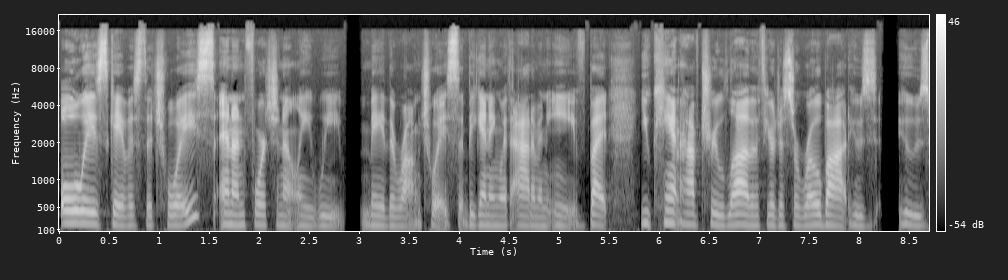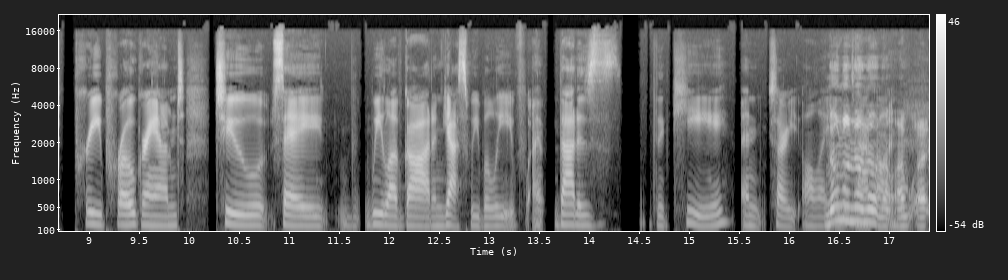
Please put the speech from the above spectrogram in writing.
always gave us the choice and unfortunately we made the wrong choice beginning with adam and eve. But you can't have true love if you're just a robot who's who's pre-programmed to say we love god and yes we believe. I, that is the key and sorry all i'll No, no, no, no, no. I,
